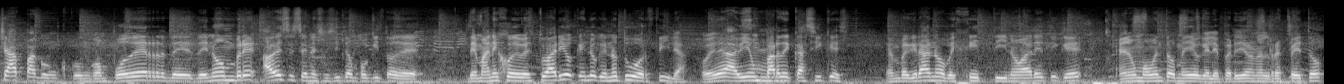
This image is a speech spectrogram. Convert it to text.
chapa, con, con- con poder de, de nombre. A veces se necesita un poquito de, de manejo de vestuario, que es lo que no tuvo Orfila. Porque había Sí. un par de caciques en Belgrano, Vegetti, Novaretti, que en un momento medio que le perdieron el respeto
